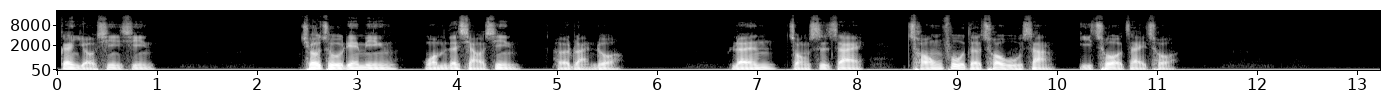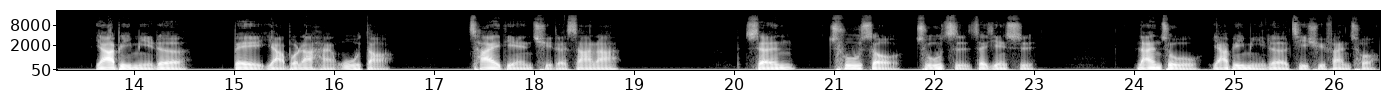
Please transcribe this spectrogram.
更有信心。求主怜悯我们的小信和软弱，人总是在重复的错误上。一错再错，亚比米勒被亚伯拉罕误导，差一点娶了撒拉。神出手阻止这件事，男主亚比米勒继续犯错。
